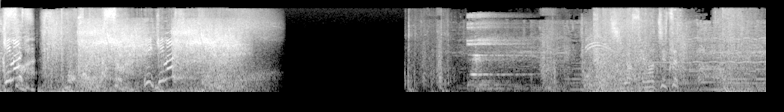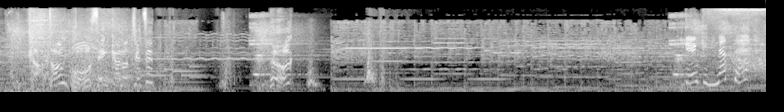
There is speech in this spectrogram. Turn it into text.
きます！行きます！血寄せの術ガトン応戦火の術。っ。元気になって。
